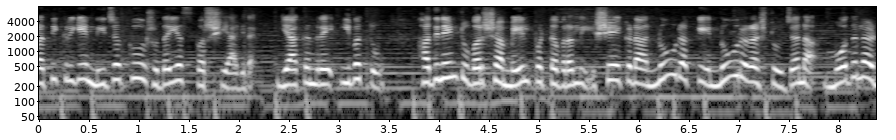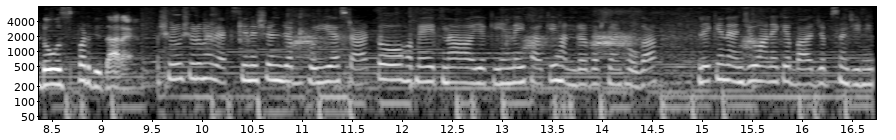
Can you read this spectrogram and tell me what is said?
ಪ್ರತಿಕ್ರಿಯೆ ನಿಜಕ್ಕೂ ಹೃದಯ ಸ್ಪರ್ಶಿಯಾಗಿದೆ ಯಾಕಂದ್ರೆ ಇವತ್ತು ಹದಿನೆಂಟು ವರ್ಷ ಮೇಲ್ಪಟ್ಟವರಲ್ಲಿ ಶೇಕಡ ನೂರಕ್ಕೆ ನೂರರಷ್ಟು ಜನ ಮೊದಲ ಡೋಸ್ ಪಡೆದಿದ್ದಾರೆ शुरू शुरू में वैक्सीनेशन जब हुई है स्टार्ट तो हमें इतना यकीन नहीं था कि 100 परसेंट होगा लेकिन एनजीओ आने के बाद जब संजीवनी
